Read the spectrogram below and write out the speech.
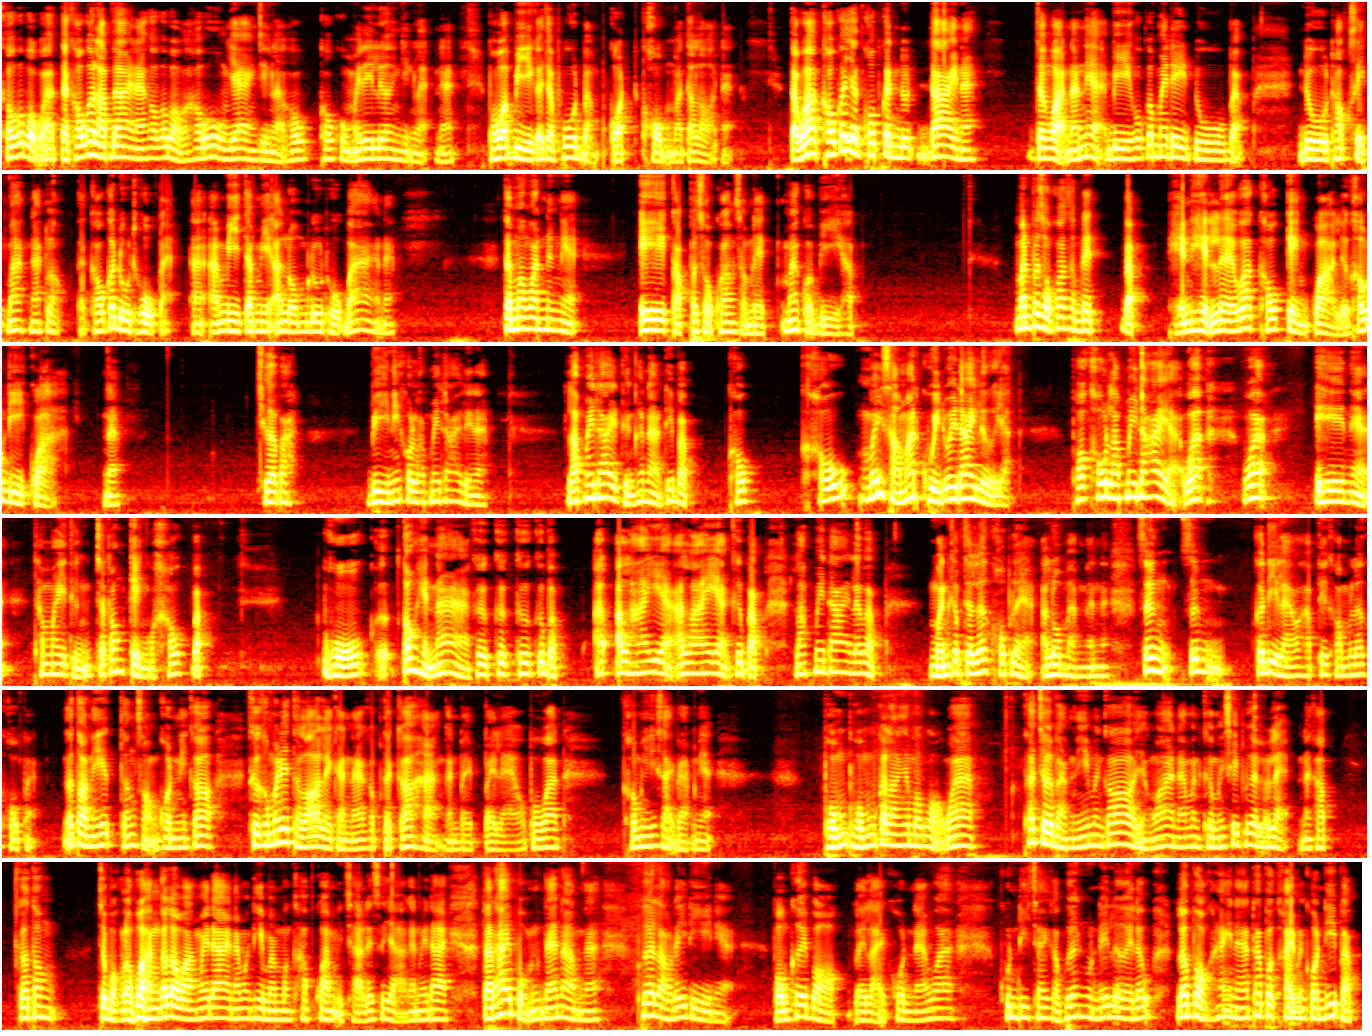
เขาก็บอกว่าแต่เขาก็รับได้นะเขาก็บอกว่าเขาคงแย่จริงๆแหละเขาเขาคงไม่ได้เรื่องจริงแหละนะเพราะว่า B ก็จะพูดแบบกดข่มมาตลอดนะแต่ว่าเขาก็ยังคบกันได้นะ จังหวะนั้นเนี่ย B เขาก็ไม่ได้ดูแบบดู toxic มากนักหรอก แต่เขาก็ดูถูกอะอะมีจะมีอารมณ์ดูถูกบ้างนะ แต่มาวันหนึ่งเนี่ย A กับประสบความสำเร็จมากกว่า B ครับ มันประสบความสำเร็จแบบ เห็นเห็นเลยว่าเขาเก่งกว่าหรือเขาดีกว่านะเชื่อปะ B นี่เขารับไม่ได้เลยนะ รับไม่ได้ถึงขนาดที่แบบเขาเขาไม่สามารถคุยด้วยได้เลยอะ่ะเพราะเขารับไม่ได้อะ่ะว่าว่า A เนี่ยทำไมถึงจะต้องเก่งกว่าเขาแบบโหต้องเห็นหน้าคือคือคือคือแบบอะไรอะอะไรอะคือแบบรับไม่ได้แล้วแบบเหมือนกับจะเลิกคบเลยอะอารมณ์แบบนั้นนะซึ่งซึ่งก็ดีแล้วครับที่เขาเลิกคบอะ แล้วตอนนี้ทั้งสองคนนี้ก็คือเขาไม่ได้ทะเลาะอะไรกันนะครับ แต่ก็ห่างกันไปไปแล้ว เพราะว่าเขามีนิสัยแบบเนี้ยผมผมกำลังจะมาบอกว่า ถ้าเจอแบบนี้มันก็อย่างว่านะมันคือไม่ใช่เพื่อนแล้วแหละนะครับ ก็ต้องจะบอกระวังก็ระวังไม่ได้นะบางทีมันบังคับความอิจฉาริษยากันไม่ได้ แต่ถ้าให้ผมแนะนำนะ เพื่อเราได้ดีเนี่ย ผมเคยบอกหลาย ๆ คนนะว่า คุณดีใจกับเพื่อนคุณได้เลยแล้วแล้วบอกให้นะ ถ้าใครเป็นคนที่แบบ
